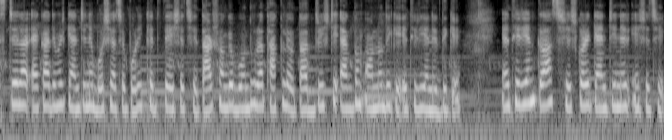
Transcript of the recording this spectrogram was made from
স্টেলার একাডেমির ক্যান্টিনে বসে আছে, পরীক্ষা দিতে এসেছে। তার সঙ্গে বন্ধুরা থাকলেও তার দৃষ্টি একদম অন্যদিকে, এথিরিয়ানের দিকে। এথিরিয়ান ক্লাস শেষ করে ক্যান্টিনের এসেছে।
